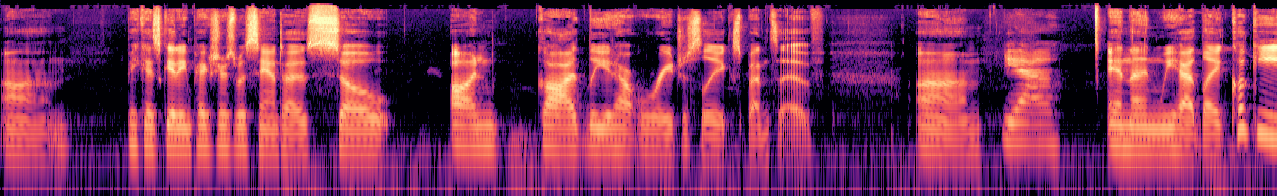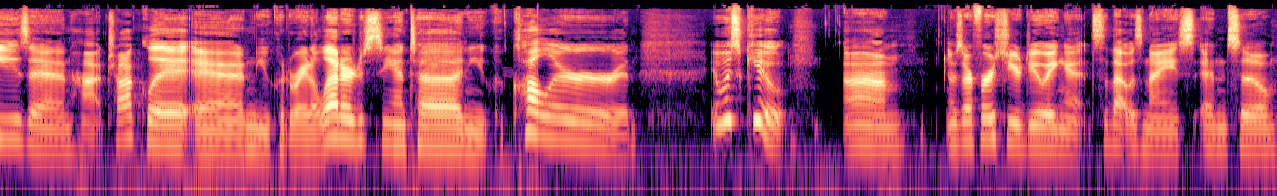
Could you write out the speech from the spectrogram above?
Um, because getting pictures with Santa is so ungodly and outrageously expensive. Um, Yeah. And then we had like cookies and hot chocolate, and you could write a letter to Santa, and you could color, and it was cute. Um, it was our first year doing it, so that was nice. And so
